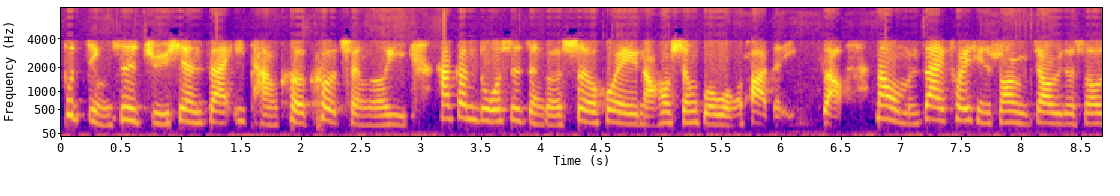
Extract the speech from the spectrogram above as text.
不仅是局限在一堂课课程而已，它更多是整个社会然后生活文化的营造，那我们在推行双语教育的时候，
